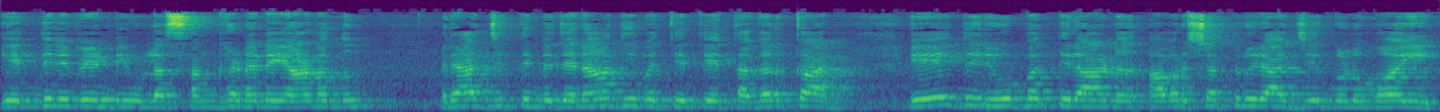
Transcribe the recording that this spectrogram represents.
എന്തിനു വേണ്ടിയുള്ള സംഘടനയാണെന്നും രാജ്യത്തിന്റെ ജനാധിപത്യത്തെ തകർക്കാൻ ഏത് രൂപത്തിലാണ് അവർ ശത്രു രാജ്യങ്ങളുമായി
